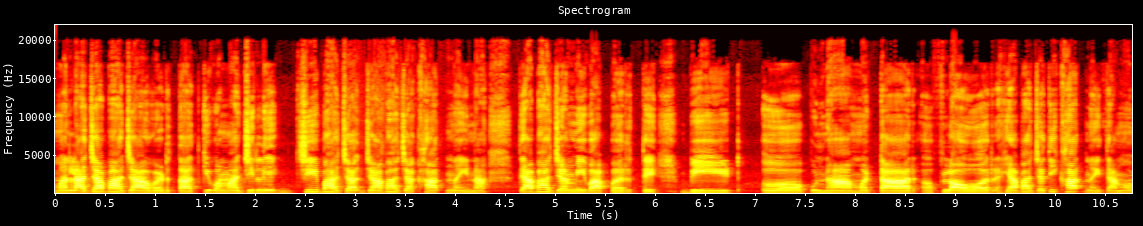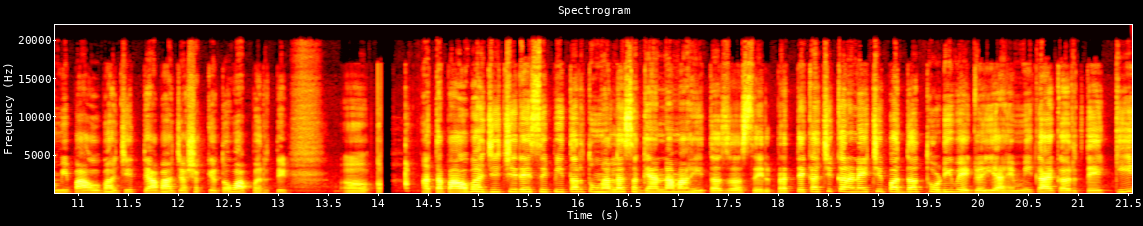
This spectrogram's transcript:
मला ज्या भाज्या आवडतात किंवा माझी लेक जी भाज्या ज्या भाज्या खात नाही ना त्या भाज्या मी वापरते. बीट पुन्हा मटार फ्लॉवर ह्या भाज्या ती खात नाही. त्यामुळे मी पावभाजीत त्या भाज्या शक्यतो वापरते. आता पावभाजीची रेसिपी तर तुम्हाला सगळ्यांना माहीतच असेल. प्रत्येकाची करण्याची पद्धत थोडी वेगळी आहे. मी काय करते की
